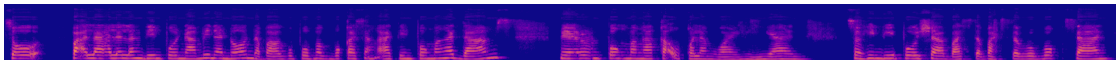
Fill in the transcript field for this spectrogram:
So paalala lang din po namin ano, na bago po magbukas ang atin pong mga dams, meron pong mga kaukulang warning yan. So hindi po siya basta-basta bubuksan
